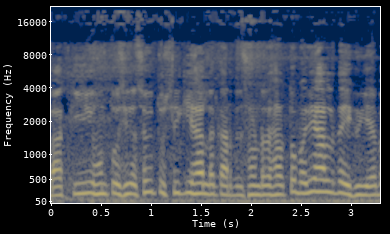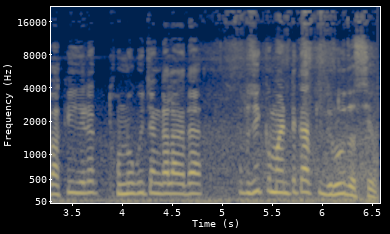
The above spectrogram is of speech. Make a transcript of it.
ਬਾਕੀ ਹੁਣ ਤੁਸੀਂ ਦੱਸੋ ਵੀ ਤੁਸੀਂ ਕੀ ਹੱਲ ਕਰਦੇ ਸੁੰਡ ਦਾ ਸਭ ਤੋਂ ਵਧੀਆ ਹੱਲ ਤਾਂ ਇਹੀ ਹੋਈ ਹੈ। ਬਾਕੀ ਜਿਹੜਾ ਤੁਹਾਨੂੰ ਕੋਈ ਚੰਗਾ ਲੱਗਦਾ ਤੁਸੀਂ ਕਮੈਂਟ ਕਰਕੇ ਜ਼ਰੂਰ ਦੱਸਿਓ।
